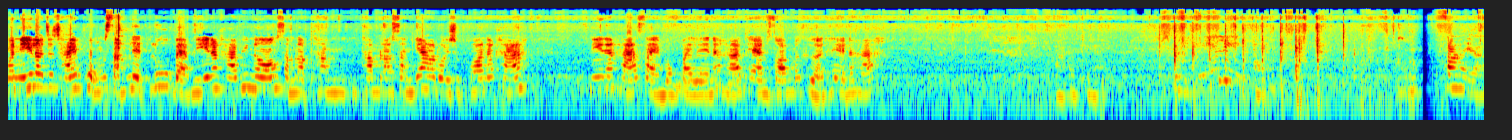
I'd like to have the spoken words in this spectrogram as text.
วั นนี้เราจะใช้ผงสำเร็จรูปแบบนี้นะคะ พี่น้องสำหรับทำทำลาซานญ่าโดยเฉพาะนะคะ นี่นะคะ ใส่ลงไปเลยนะคะ แทนซอสมะเขือเทศนะคะอะโอเค Really? ป้ายอะ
